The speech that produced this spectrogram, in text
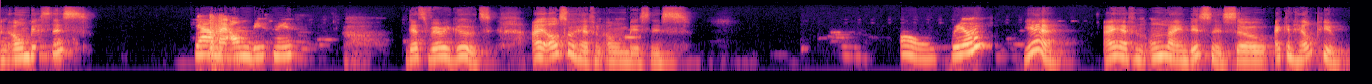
An own business? Yeah, my own business. That's very good. I also have an own business. Oh, really? Yeah, I have an online business, so I can help you.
